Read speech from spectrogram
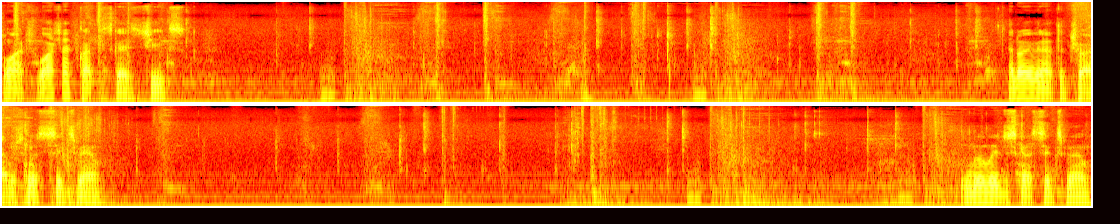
Watch, watch I clap this guy's cheeks. I don't even have to try. I'm just gonna six man. Literally just gonna six man.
